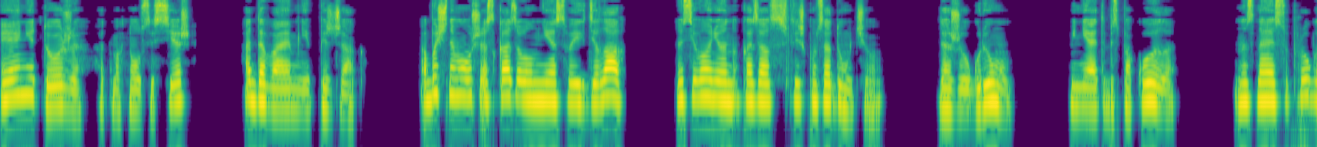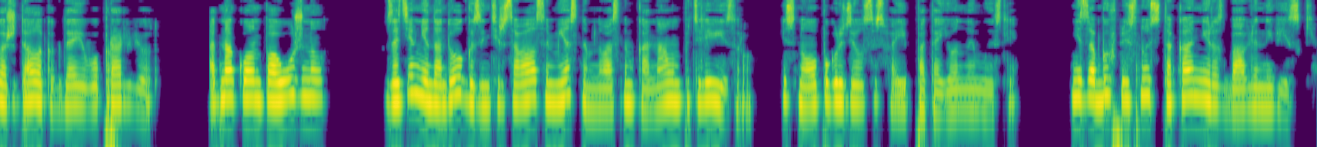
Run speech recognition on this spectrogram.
И тоже, отмахнулся Серж, отдавая мне пиджак. Обычно муж рассказывал мне о своих делах, но сегодня он оказался слишком задумчивым, даже угрюмым. Меня это беспокоило, но, зная супруга, ожидала, когда его прорвет. Однако он поужинал, затем ненадолго заинтересовался местным новостным каналом по телевизору и снова погрузился в свои потаенные мысли, не забыв плеснуть стакан неразбавленной виски.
